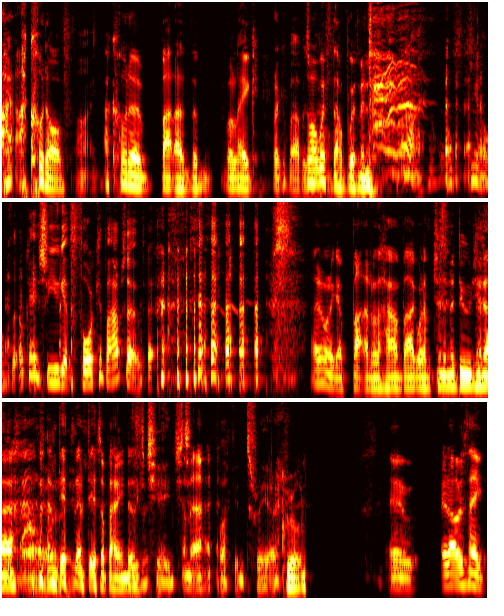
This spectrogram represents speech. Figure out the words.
I, I could have. Aye. I could have battered them. Well, like, For a kebab as well. with that women. you know, okay, so you get four kebabs out of it. I don't want to get battered with a handbag when I'm chinning a dude, you know. them, days, them days are behind us. You've changed. Nah. Fucking traitor. grown. Um, and I was like,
